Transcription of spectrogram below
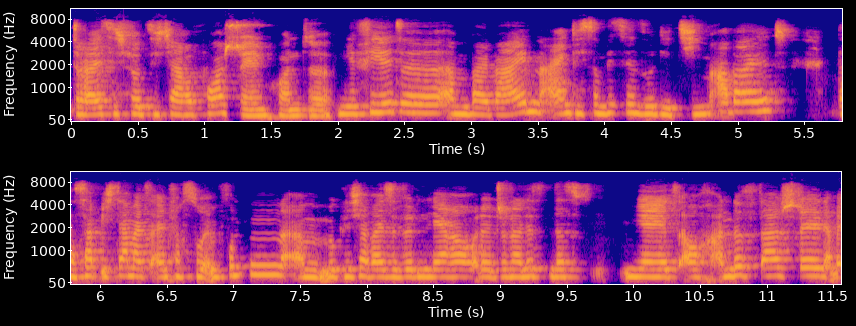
30, 40 Jahre vorstellen konnte. Mir fehlte ähm, bei beiden eigentlich so ein bisschen so die Teamarbeit das habe ich damals einfach so empfunden. Ähm, möglicherweise würden Lehrer oder Journalisten das mir jetzt auch anders darstellen, aber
